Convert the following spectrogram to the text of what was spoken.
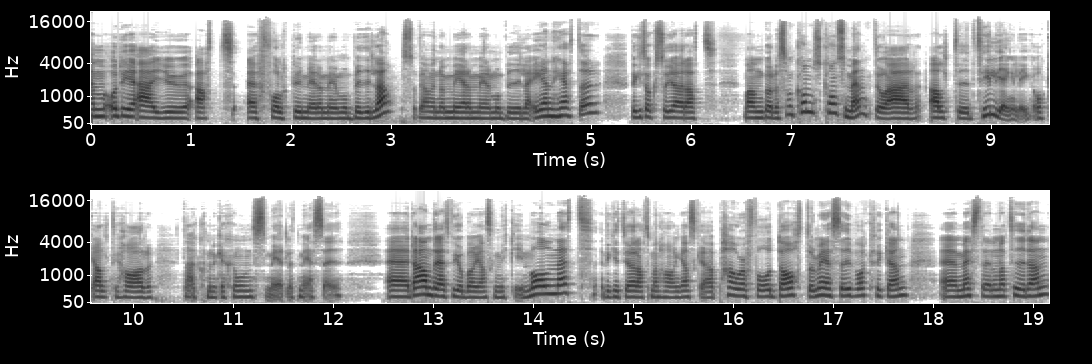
Um, och det är ju att uh, folk blir mer och mer mobila, så vi använder mer och mer mobila enheter, vilket också gör att man både som konsument då är alltid tillgänglig och alltid har det här kommunikationsmedlet med sig. Eh, det andra är att vi jobbar ganska mycket i molnet, vilket gör att man har en ganska powerful dator med sig i bakfickan eh, mestadelen av tiden.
